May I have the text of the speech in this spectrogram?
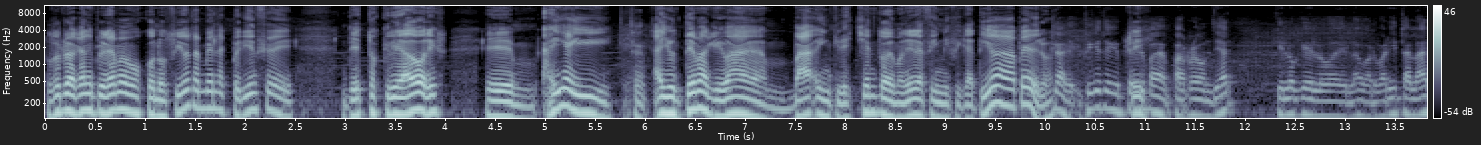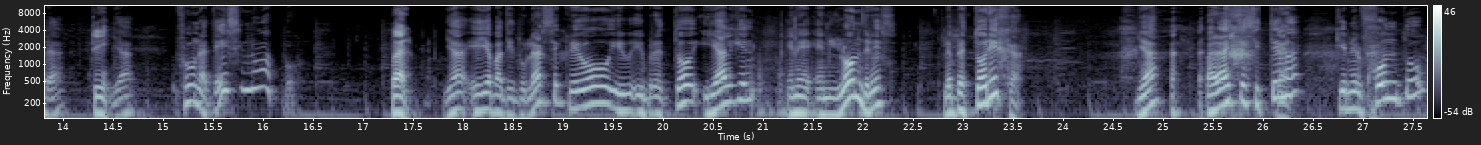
nosotros acá en el programa hemos conocido también la experiencia de, de estos creadores, eh, ahí hay, hay un tema que va, va increciendo de manera significativa, Pedro. Claro, fíjate que Pedro, para, redondear, que lo que lo de la Barbarita Lara, ya fue una tesis, ¿no? Bueno. Ya, ella para titularse creó y, prestó, y alguien en, en, Londres le prestó oreja, ¿ya? Para este sistema que en el fondo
